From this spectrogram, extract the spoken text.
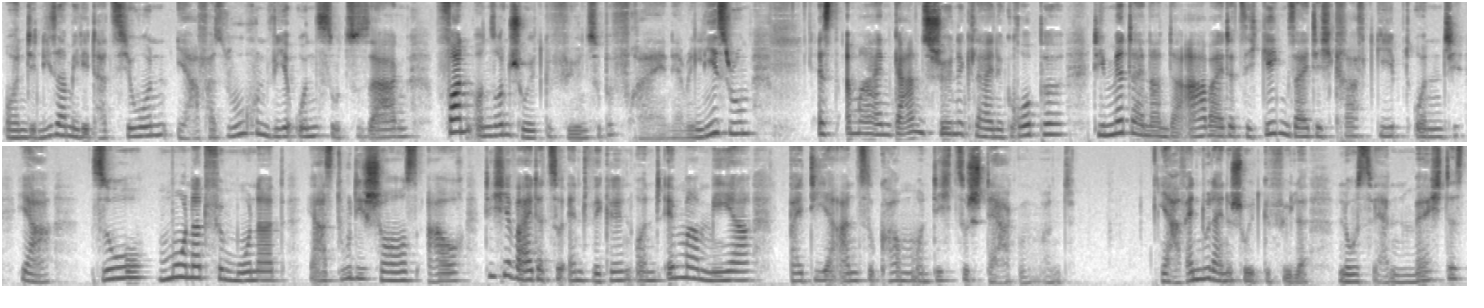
und in dieser Meditation, ja, versuchen wir uns sozusagen von unseren Schuldgefühlen zu befreien. Der Release Room ist immer eine ganz schöne kleine Gruppe, die miteinander arbeitet, sich gegenseitig Kraft gibt und ja, so Monat für Monat ja, hast du die Chance auch, dich hier weiterzuentwickeln und immer mehr bei dir anzukommen und dich zu stärken. Und ja, wenn du deine Schuldgefühle loswerden möchtest,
